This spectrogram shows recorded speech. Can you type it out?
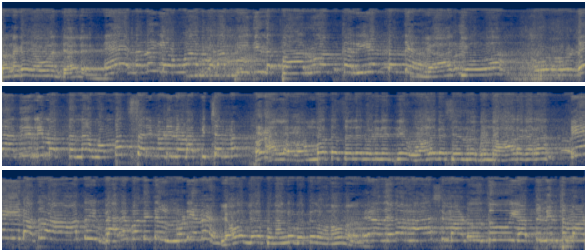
ನನಗ ಯವ್ವ ಅಂತ ಏ ನನಗೆ ಯವ್ವ ಅನ್ಬೇಡ ಪ್ರೀತಿಯಿಂದ ಪಾರು ಅಂತ ಕರಿ ಅಂತಂದೆ. ಯಾಕೆ ಯವ್ವ? ಏ ಅದಿರ್ಲಿ ಮತ್ತ ನಾ ಒಂಬತ್ತು ಸರಿ ನೋಡಿ ನೋಡ ಪಿಕ್ಚರ್ನ ಅಲ್ಲ ಒಂಬತ್ತು ಸಲ ನೋಡಿನಂತೆ ಒಳಗ ಸೇರಿದ್ರಗೊಂಡು ಆಡಗಾರ ಏ ಈಗ ಅದು ಅದು ಈಗ ಬ್ಯಾರೆ ಬಂದೈತಲ್ಲ ನೋಡಿ ಏನ ಯಾವ ಲೇಪ ನಂಗೂ ಗೊತ್ತಿಲ್ಲ ಅವನವನು. ಏ ಅದೇನೋ ಹಾಸಿ ಮಾಡುದು ಎತ್ತು ನಿಂತು ಅಂತ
